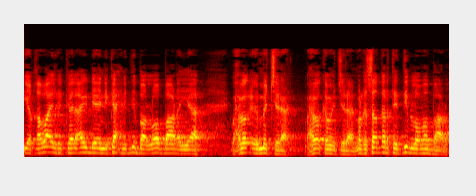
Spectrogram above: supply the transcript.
iyo qabaa'ilka kale ay dheheen nikaaxni dib baa loo baadhayaa waxba ma jiraan waxba kama jiraan. Marka saa dib looma baadho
